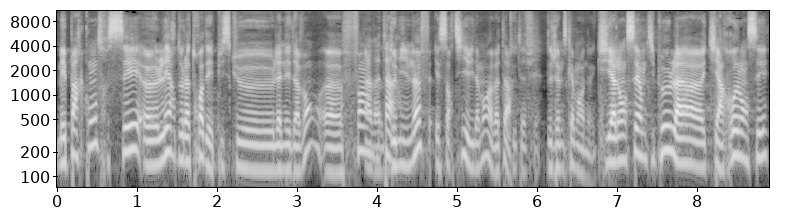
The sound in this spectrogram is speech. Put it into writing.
mais par contre c'est euh, l'ère de la 3D puisque l'année d'avant euh, fin Avatar. 2009 est sorti évidemment Avatar Tout à fait. de James Cameron qui a lancé un petit peu la qui a relancé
